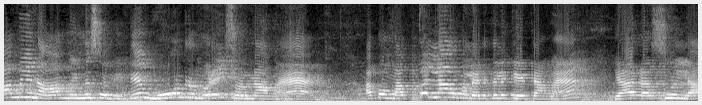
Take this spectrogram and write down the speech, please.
ஆமீன் ஆமீன்னு சொல்லிட்டு மூன்று முறை சொன்னாங்க. அப்போ மக்கள்லாம் அவங்கள இடத்துல கேட்டாங்க. யார் ரசூல்லா?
